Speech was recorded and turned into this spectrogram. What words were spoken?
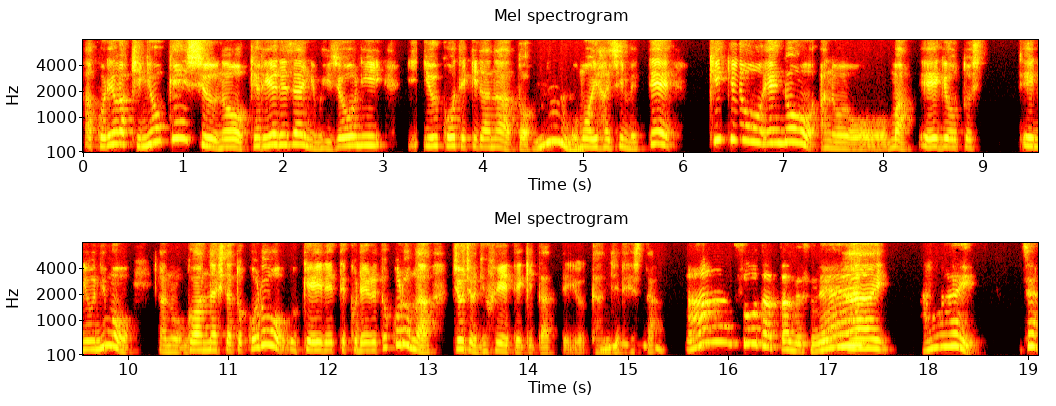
あ、これは企業研修のキャリアデザインにも非常に有効的だなと思い始めて、企業への、あの、まあ、営業とし営業にも、あの、ご案内したところを受け入れてくれるところが徐々に増えてきたっていう感じでした。ああ、そうだったんですね。はい。はい。じゃあ、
